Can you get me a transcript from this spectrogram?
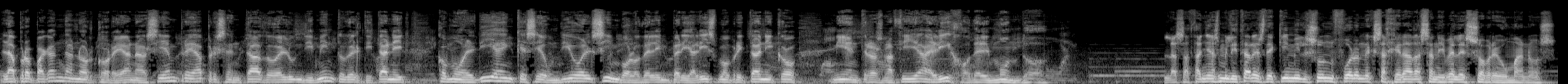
La propaganda norcoreana siempre ha presentado el hundimiento del Titanic como el día en que se hundió el símbolo del imperialismo británico mientras nacía el hijo del mundo. Las hazañas militares de Kim Il-sung fueron exageradas a niveles sobrehumanos.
